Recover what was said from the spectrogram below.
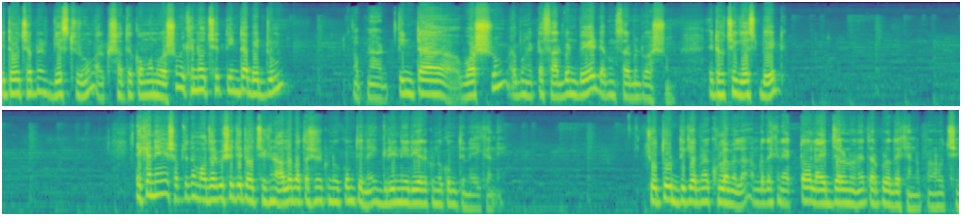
এটা হচ্ছে আপনার গেস্ট রুম আর সাথে কমন ওয়াশরুম এখানে হচ্ছে তিনটা বেডরুম আপনার তিনটা ওয়াশরুম এবং একটা সার্ভেন্ট বেড এবং সার্ভেন্ট ওয়াশরুম এটা হচ্ছে গেস্ট বেড এখানে সবচেয়ে মজার বিষয় যেটা হচ্ছে এখানে আলো বাতাসের কোনো কমতি নেই গ্রিন এরিয়ার কোনো কমতি নেই এখানে। চতুর্দিকে আপনার খোলামেলা। আমরা দেখেন একটাও লাইট জ্বালানো নেই, তারপরে দেখেন আপনার হচ্ছে,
